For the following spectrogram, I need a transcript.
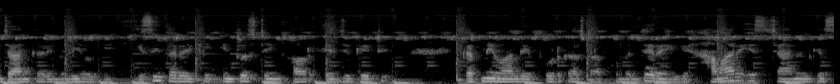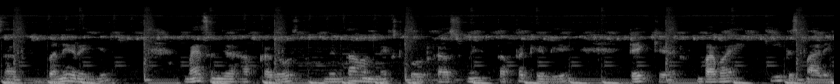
जानकारी मिली होगी। इसी तरह की इंटरेस्टिंग और एजुकेटिव करने वाले पॉडकास्ट आपको मिलते रहेंगे। हमारे इस चैनल के साथ बने रहिए। मैं संजय, आपका दोस्त। मिलता हूँ नेक्स्ट पॉडकास्ट में। तब तक के लिए take care bye bye keep smiling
